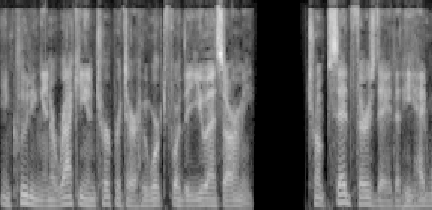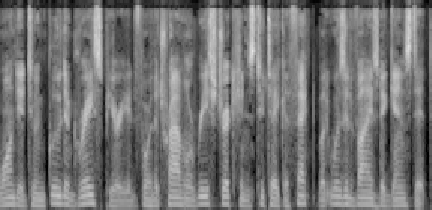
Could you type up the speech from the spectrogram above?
including an Iraqi interpreter who worked for the U.S. Army. Trump said Thursday that he had wanted to include a grace period for the travel restrictions to take effect but was advised against it.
